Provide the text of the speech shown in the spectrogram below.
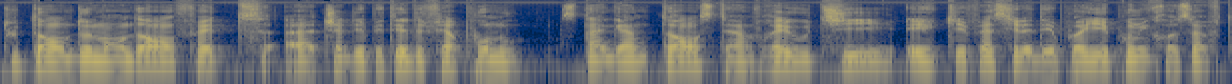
tout en demandant en fait à ChatGPT de faire pour nous. C'est un gain de temps, c'est un vrai outil et qui est facile à déployer pour Microsoft.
